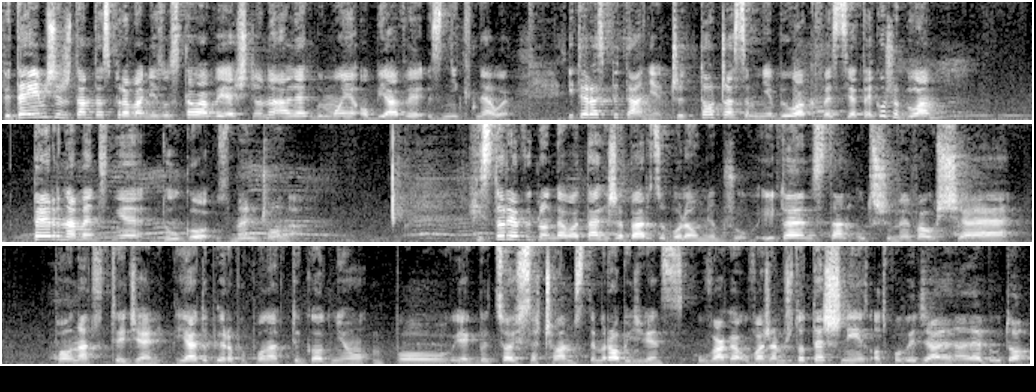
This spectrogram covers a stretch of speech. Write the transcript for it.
Wydaje mi się, że tamta sprawa nie została wyjaśniona, ale jakby moje objawy zniknęły. I teraz pytanie, czy to czasem nie była kwestia tego, że byłam permanentnie długo zmęczona? Historia wyglądała tak, że bardzo bolał mnie brzuch i ten stan utrzymywał się ponad tydzień. Ja dopiero po ponad tygodniu, bo jakby coś zaczęłam z tym robić, więc uwaga, uważam, że to też nie jest odpowiedzialne, ale był to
